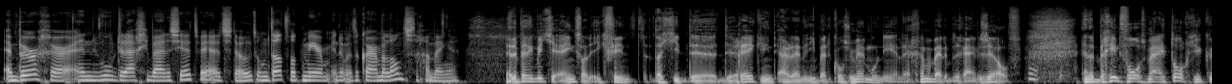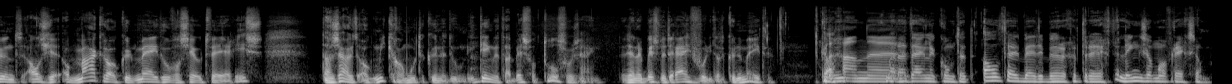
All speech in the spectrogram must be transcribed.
en burger en hoe draag je bij een CO2-uitstoot, om dat wat meer met met elkaar in balans te gaan brengen. Ja, dat ben ik met je eens. Want ik vind dat je de, de rekening uiteindelijk niet bij de consument moet neerleggen, maar bij de bedrijven zelf. En dat begint volgens mij toch. Je kunt, als je op macro kunt meten hoeveel CO2 er is, dan zou je het ook micro moeten kunnen doen. Ik denk dat daar best wel tools voor zijn. Er zijn ook best bedrijven voor die dat kunnen meten. Kan, We gaan, eh, Maar uiteindelijk komt het altijd bij de burger terecht, linksom of rechtsom.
